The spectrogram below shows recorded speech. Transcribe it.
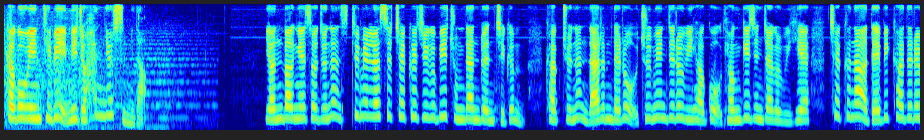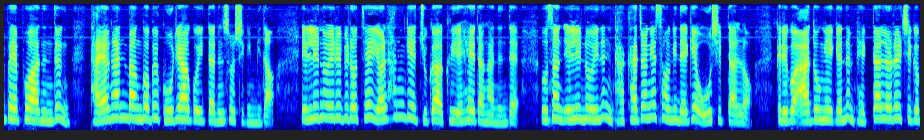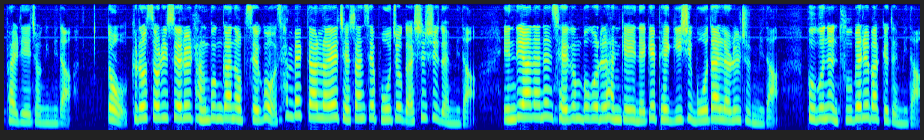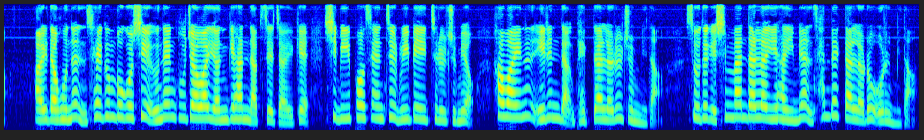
시카고 윈TV 미주 한뉴스입니다. 연방에서 주는 스티뮬러스 체크 지급이 중단된 지금 각 주는 나름대로 주민들을 위하고 경기 진작을 위해 체크나 데비카드를 배포하는 등 다양한 방법을 고려하고 있다는 소식입니다. 일리노이를 비롯해 11개 주가 그에 해당하는데 우선 일리노이는 각 가정의 성인에게 50달러, 그리고 아동에게는 100달러를 지급할 예정입니다. 또 그로서리세를 당분간 없애고 300달러의 재산세 보조가 실시됩니다. 인디아나는 세금 보고를 한 개인에게 125달러를 줍니다. 부부는 두 배를 받게 됩니다. 아이다호는 세금 보고 시 은행 구자와 연계한 납세자에게 12% 리베이트를 주며 하와이는 1인당 100달러를 줍니다. 소득이 10만 달러 이하이면 300달러로 오릅니다.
